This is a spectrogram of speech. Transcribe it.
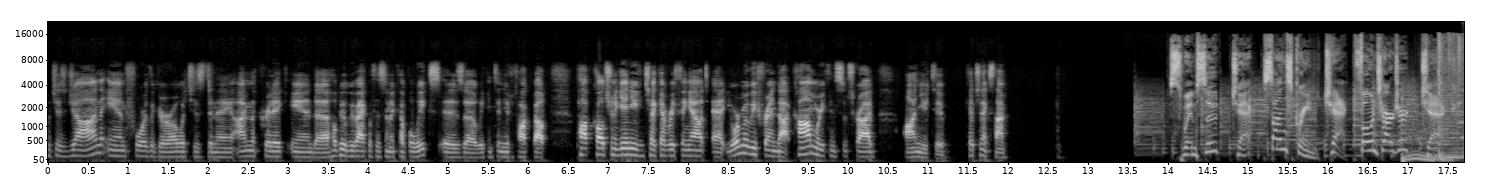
which is John, and for the girl, which is Danae, I'm the critic, and uh, hope you'll be back with us in a couple weeks as uh, we continue to talk about pop culture. And again, you can check everything out at yourmoviefriend.com, where you can subscribe on YouTube. Catch you next time. Swimsuit? Check. Sunscreen? Check. Phone charger? Check.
